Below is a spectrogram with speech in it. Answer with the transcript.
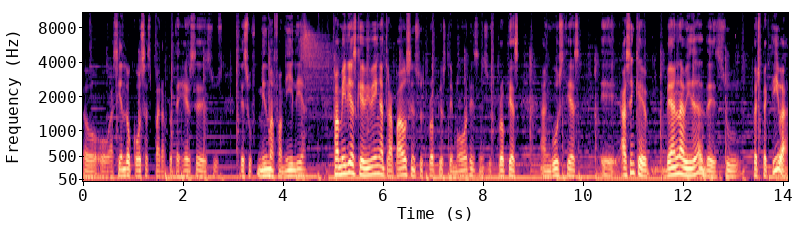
o, haciendo cosas para protegerse de, sus, de su misma familia. Familias que viven atrapados en sus propios temores, en sus propias angustias, eh, hacen que vean la vida de su perspectiva,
